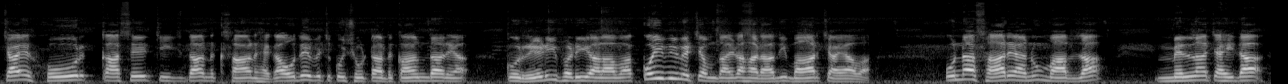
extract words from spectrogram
ਚਾਹੇ ਹੋਰ ਕਾਸੇ ਚੀਜ਼ ਦਾ ਨੁਕਸਾਨ ਹੈਗਾ ਉਹਦੇ ਵਿੱਚ ਕੋਈ ਛੋਟਾ ਦੁਕਾਨਦਾਰ ਆ ਕੋਈ ਰੇੜੀ ਫੜੀ ਵਾਲਾ ਵਾ ਕੋਈ ਵੀ ਵਿੱਚ ਆਉਂਦਾ ਜਿਹੜਾ ਹੜ੍ਹਾਂ ਦੀ ਮਾਰ ਚ ਆਇਆ ਵਾ ਉਹਨਾਂ ਸਾਰਿਆਂ ਨੂੰ ਮੁਆਵਜ਼ਾ ਮਿਲਣਾ ਚਾਹੀਦਾ।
